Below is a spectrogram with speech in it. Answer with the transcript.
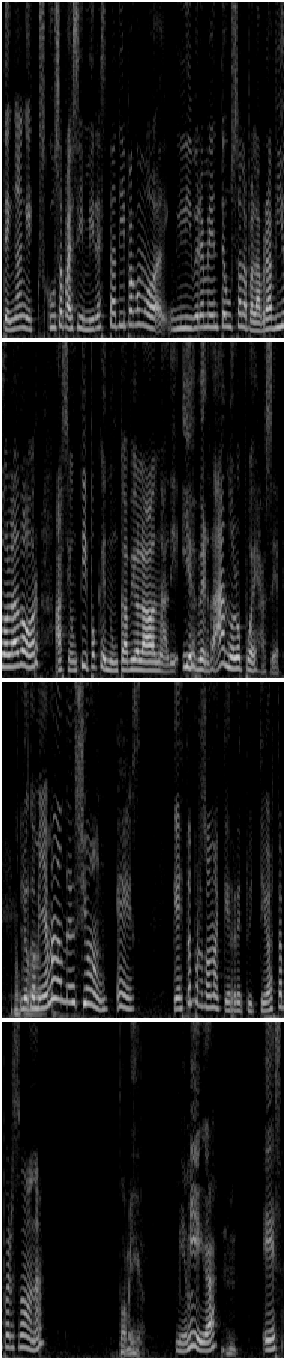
tengan excusa para decir, mira, esta tipa como libremente usa la palabra violador hacia un tipo que nunca ha violado a nadie. Y es verdad, no lo puedes hacer. No lo que me llama la atención es que esta persona que retuiteó a esta persona, Tu amiga. mi amiga, es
